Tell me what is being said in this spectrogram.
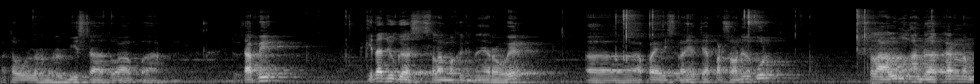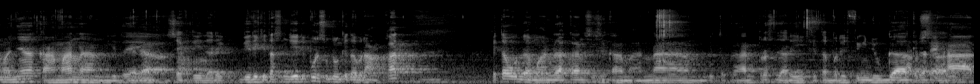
Atau ular berbisa atau apa. Tapi kita juga selama kegiatannya rawe eh, apa ya istilahnya tiap personil pun selalu mengandalkan namanya keamanan gitu ya Iya. kan safety dari diri kita sendiri pun sebelum kita berangkat kita udah mengandalkan sisi keamanan gitu kan terus dari kita briefing juga Harus kita sehat.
